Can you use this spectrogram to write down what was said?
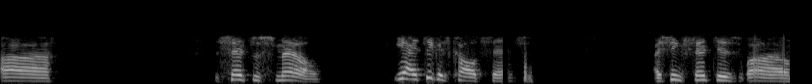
uh, the sense of smell. Yeah, I think it's called scent. I think scent is uh,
